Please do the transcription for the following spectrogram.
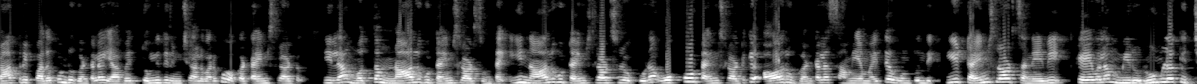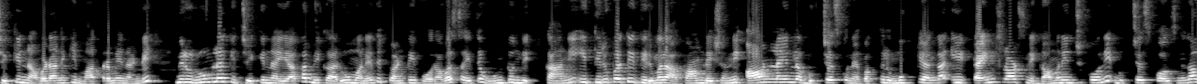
రాత్రి పదకొండు గంటల యాభై తొమ్మిది నిమిషాల వరకు ఒక టైం స్లాట్ ఇలా మొత్తం నాలుగు టైం స్లాట్స్ ఉంటాయి. ఈ నాలుగు టైం స్లాట్స్లో కూడా ఒక్కో టైం స్లాట్కి ఆరు గంటల సమయం అయితే ఉంటుంది. ఈ టైం స్లాట్స్ అనేవి కేవలం మీరు రూమ్లోకి చెక్ ఇన్ అవ్వడానికి మాత్రమేనండి. మీరు రూమ్లోకి చెక్ ఇన్ అయ్యాక మీకు ఆ రూమ్ అనేది ట్వంటీ ఫోర్ అవర్స్ అయితే ఉంటుంది. కానీ ఈ తిరుపతి తిరుమల అకామిడేషన్ని ఆన్లైన్లో బుక్ చేసుకునే భక్తులు ముఖ్యంగా ఈ టైం స్లాట్స్ని గమనించుకొని బుక్ చేసుకోవాల్సిందిగా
